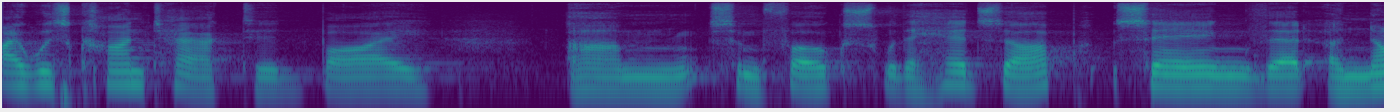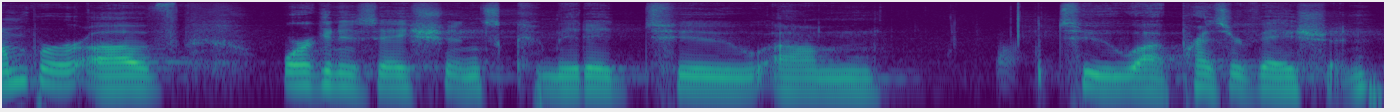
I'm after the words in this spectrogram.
I was contacted by um, some folks with a heads up saying that a number of organizations committed to, um, to uh, preservation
